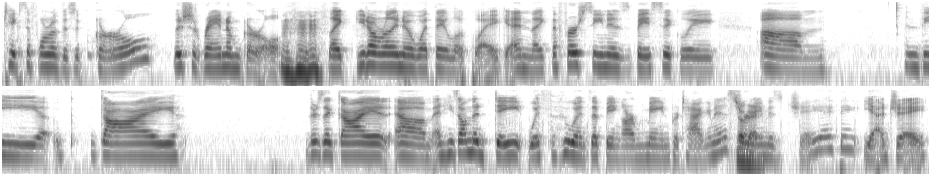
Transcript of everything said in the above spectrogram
takes the form of this girl this random girl Mm-hmm. like you don't really know what they look like and like the first scene is basically um the guy there's a guy um, and he's on the date with who ends up being our main protagonist. Her Okay. name is Jay, I think. Yeah, Jay.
